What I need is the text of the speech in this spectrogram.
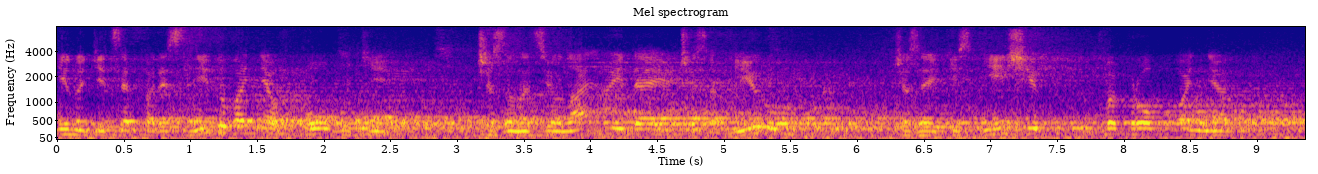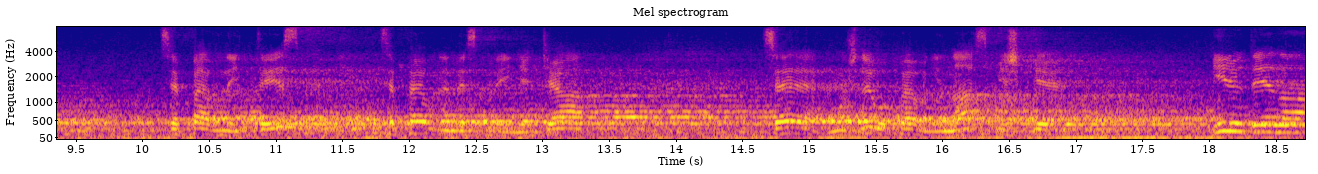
іноді це переслідування в побуті, чи за національну ідею, чи за віру, чи за якісь інші випробування. Це певний тиск, це певне несприйняття, це, можливо, певні насмішки. І людина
